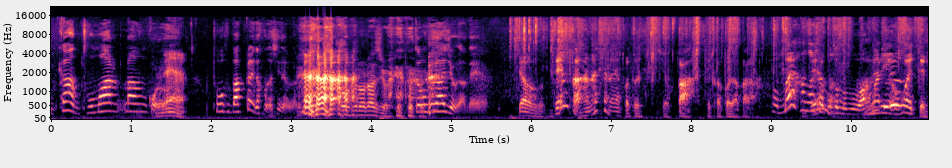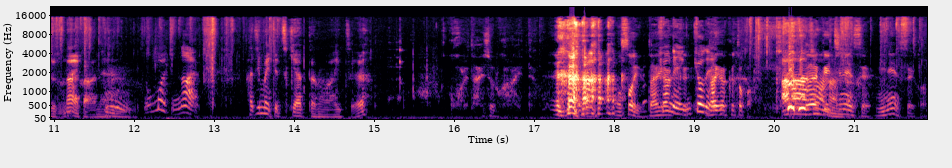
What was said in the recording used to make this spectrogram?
いかん、止まらん、こい。れ。ね豆腐ばっかりの話だからね。豆腐のラジオや豆腐ラジオだね。じゃあ、前回話してないことしようか。せっかくだから。前話したことももうあんま。り覚えてるないからね。うん。覚えてない。初めて付き合ったのはいつ？これ大丈夫かな言って。遅いよ。大学。去年去年大学とか。ああ、大学1なんだ年生、2年生かな。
